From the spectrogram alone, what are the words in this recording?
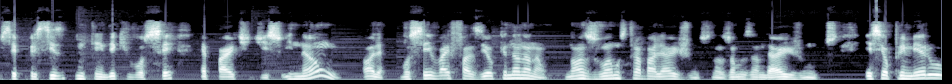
Você precisa entender que você é parte disso. E não, olha, você vai fazer o que. Não, não, não. Nós vamos trabalhar juntos, nós vamos andar juntos. Esse é o primeiro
